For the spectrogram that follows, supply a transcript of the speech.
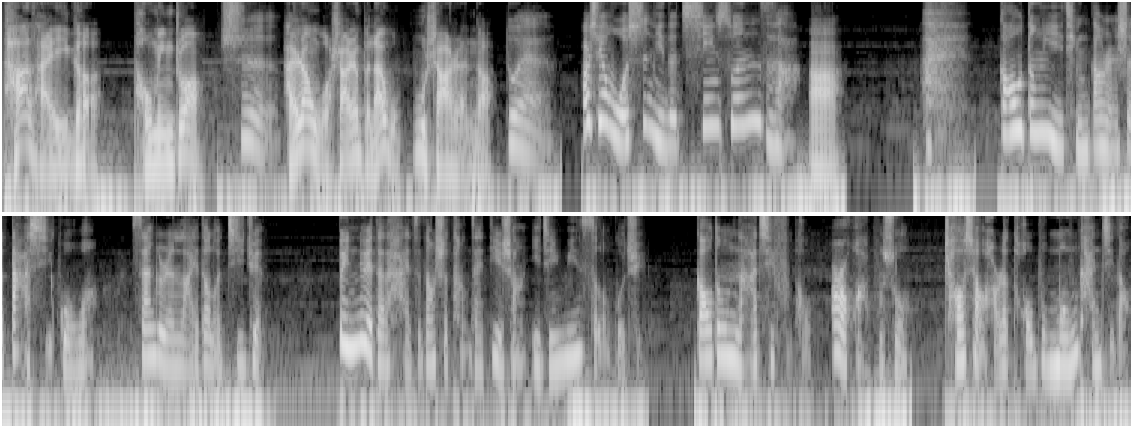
他来一个投名状，是，还让我杀人，本来我不杀人的，对，而且我是你的亲孙子啊，啊，唉，高登一听当然是大喜过望，三个人来到了鸡圈，被虐待的孩子当时躺在地上，已经晕死了过去，高登拿起斧头，二话不说，朝小孩的头部猛砍几刀。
